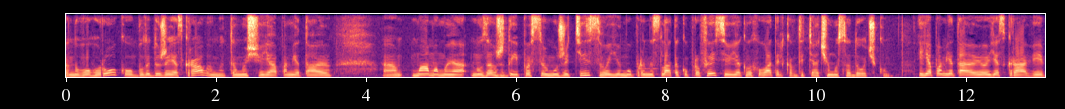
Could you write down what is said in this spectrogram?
нового року були дуже яскравими, тому що я пам'ятаю, е, мама моя ну завжди по всьому житті своєму принесла таку професію, як вихователька в дитячому садочку. І я пам'ятаю яскраві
